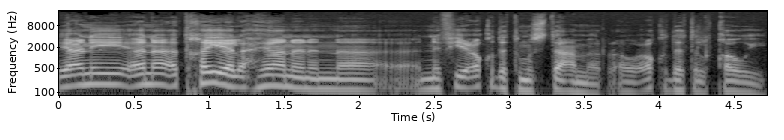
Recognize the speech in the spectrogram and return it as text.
يعني أنا أتخيل أحيانا إن إن في عقدة مستعمر أو عقدة القوي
